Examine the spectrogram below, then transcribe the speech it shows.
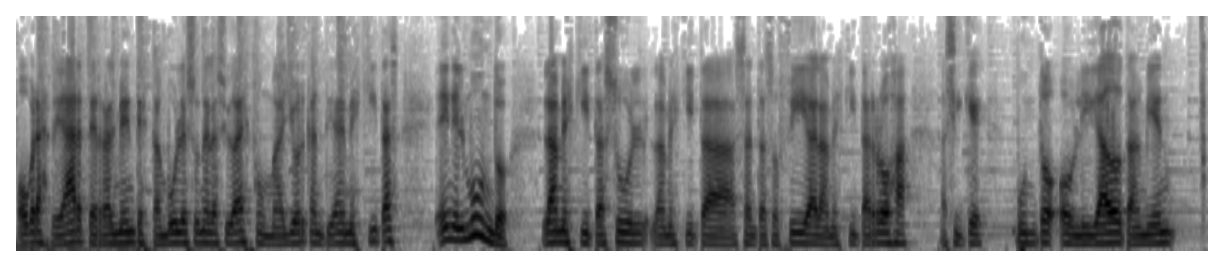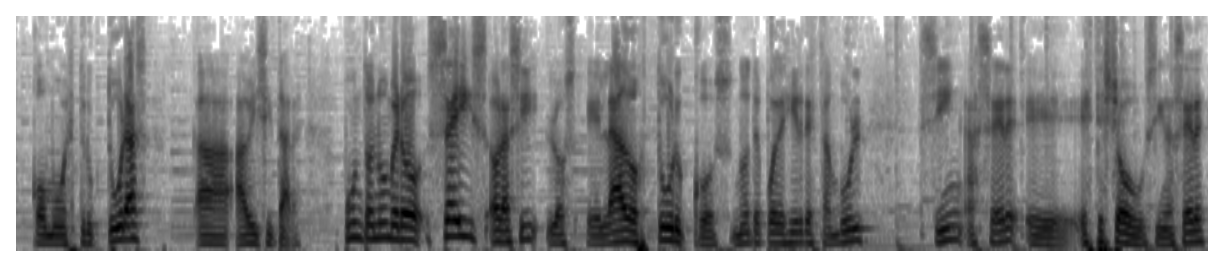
obras de arte realmente. Estambul es una de las ciudades con mayor cantidad de mezquitas en el mundo. La mezquita azul, la mezquita Santa Sofía, la mezquita roja. Así que punto obligado también como estructuras a, a visitar. Punto número 6, ahora sí, los helados turcos. No te puedes ir de Estambul sin hacer eh, este show, sin hacer,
